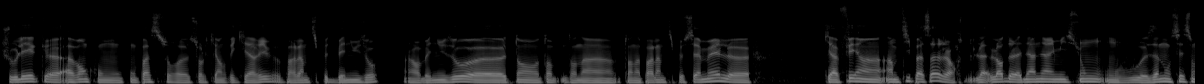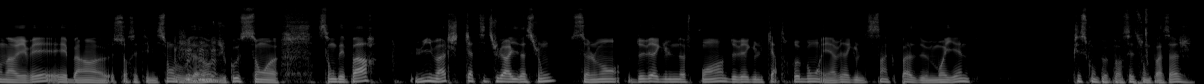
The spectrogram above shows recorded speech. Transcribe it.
Je voulais que, avant qu'on qu'on passe sur, euh, sur le calendrier qui arrive, parler un petit peu de Benuso. Alors Benuso, euh, t'en t'en- t'en as, t'en as parlé un petit peu Samuel, euh, qui a fait un, un petit passage. Alors la- lors de la dernière émission, on vous annonçait son arrivée, et ben euh, sur cette émission, on vous annonce du coup son, euh, son départ. 8 matchs, 4 titularisations, seulement 2,9 points, 2,4 rebonds et 1,5 passes de moyenne. Qu'est-ce qu'on peut penser de son passage?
